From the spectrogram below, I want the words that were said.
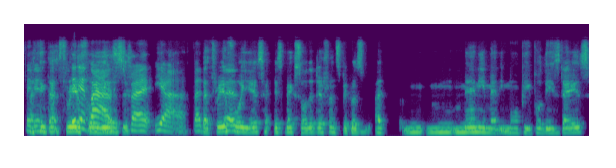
They I think that three or four last, years, is, but yeah, but that three the, or four years is makes all the difference because uh, I, m- many, many more people these days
